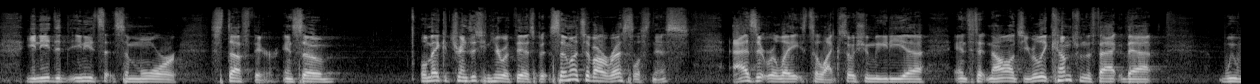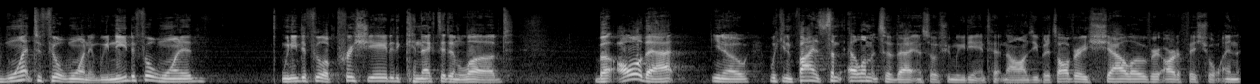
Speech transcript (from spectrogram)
you, need to, you need some more stuff there. And so we'll make a transition here with this, but so much of our restlessness as it relates to like social media and to technology really comes from the fact that we want to feel wanted. We need to feel wanted. We need to feel appreciated, connected, and loved. But all of that, you know, we can find some elements of that in social media and technology, but it's all very shallow, very artificial. And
